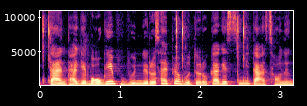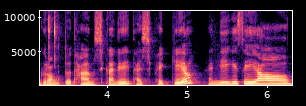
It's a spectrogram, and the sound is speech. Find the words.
2탄 닭의 먹이 부분으로 살펴보도록 하겠습니다. 저는 그럼 또 다음 시간에 다시 뵐게요. 안녕히 계세요.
